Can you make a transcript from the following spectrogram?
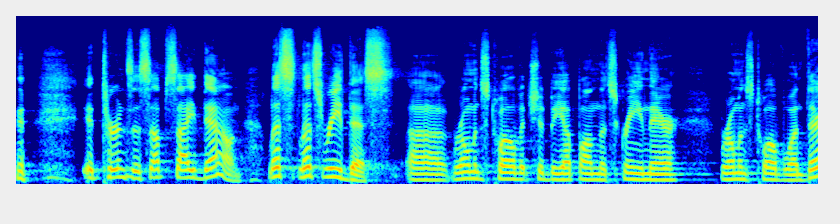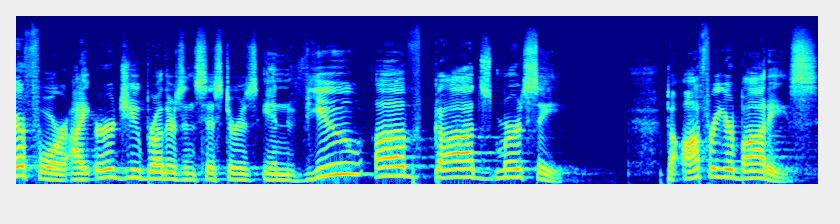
it turns us upside down. Let's, let's read this. Uh, Romans 12, it should be up on the screen there. Romans 12, 1. Therefore, I urge you, brothers and sisters, in view of God's mercy, to offer your bodies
